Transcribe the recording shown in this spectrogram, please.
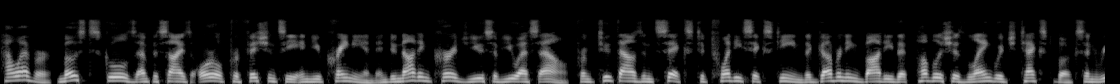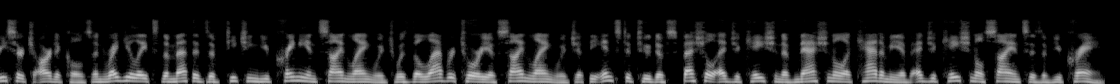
However, most schools emphasize oral proficiency in Ukrainian and do not encourage use of USL. From 2006 to 2016, the governing body that publishes language textbooks and research articles and regulates the methods of teaching Ukrainian Sign Language was the Laboratory of Sign Language at the Institute of Special Education of National Academy of Educational Sciences of Ukraine.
